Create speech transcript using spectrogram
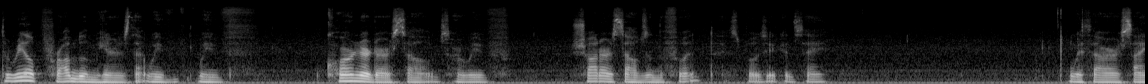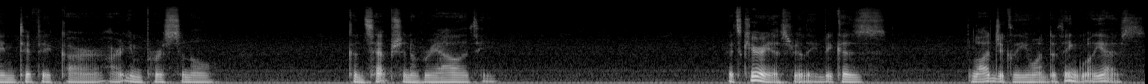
the real problem here is that we've, we've cornered ourselves, or we've shot ourselves in the foot, I suppose you could say, with our scientific, our, our impersonal conception of reality. It's curious, really, because logically you want to think, well, yes,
